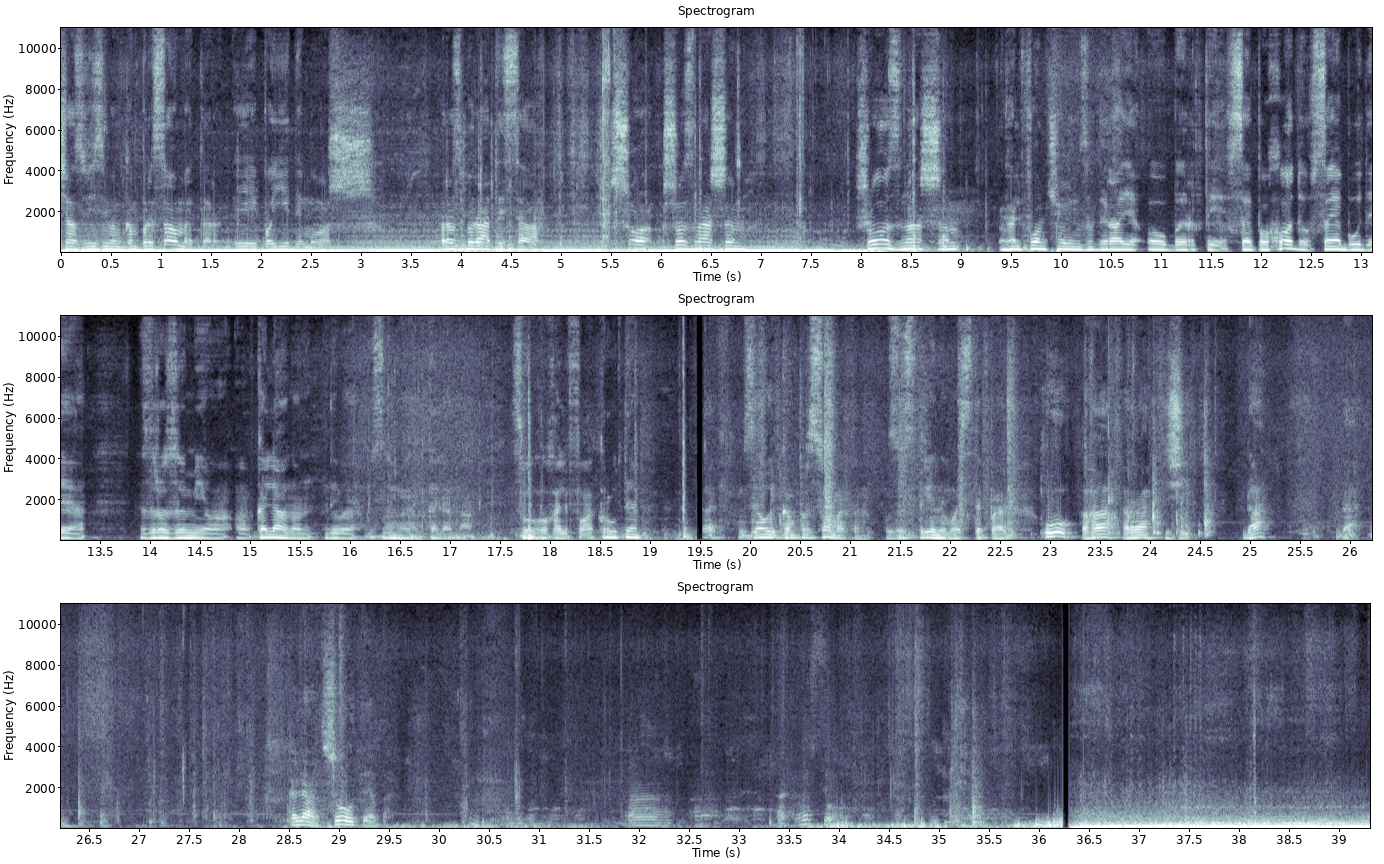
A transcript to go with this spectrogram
Зараз візьмемо компресометр і поїдемо ж розбиратися, що, що з нашим. Що з нашим гальфом, що він задирає оберти. Все по ходу, все буде зрозуміло. О, Колян, он, диви, зніми коляна свого гальфа круте. Так, взяли компресометр, зустрінемось тепер у гаражі. Да? Да. Колян, що у тебе? Так, ну все.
